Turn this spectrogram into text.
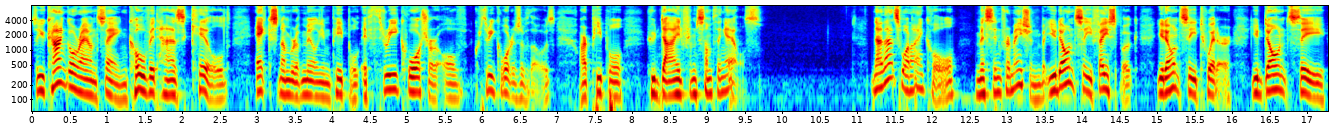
So you can't go around saying COVID has killed X number of million people if three quarter of three quarters of those are people who died from something else. Now, that's what I call misinformation. But you don't see Facebook, you don't see Twitter, you don't see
